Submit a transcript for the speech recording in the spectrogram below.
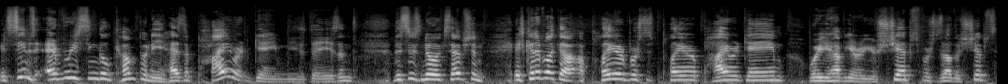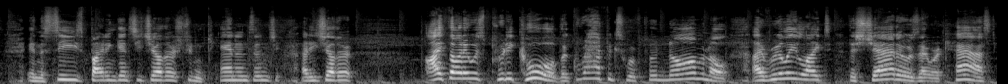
It seems every single company has a pirate game these days, and this is no exception. It's kind of like a, a player versus player pirate game where you have your, your ships versus other ships in the seas fighting against each other, shooting cannons at each other. I thought it was pretty cool. The graphics were phenomenal. I really liked the shadows that were cast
